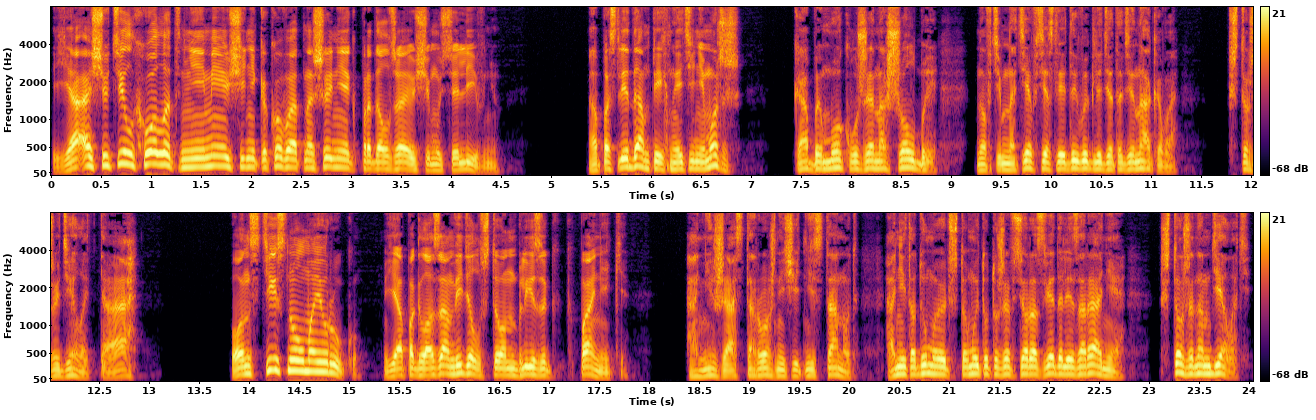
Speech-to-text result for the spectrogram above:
Я ощутил холод, не имеющий никакого отношения к продолжающемуся ливню. «А по следам ты их найти не можешь?» Кабы мог, уже нашел бы, но в темноте все следы выглядят одинаково. Что же делать-то, а? Он стиснул мою руку. Я по глазам видел, что он близок к панике. Они же осторожничать не станут. Они-то думают, что мы тут уже все разведали заранее. Что же нам делать?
